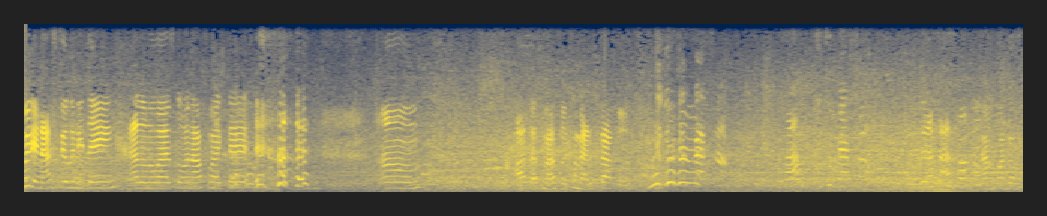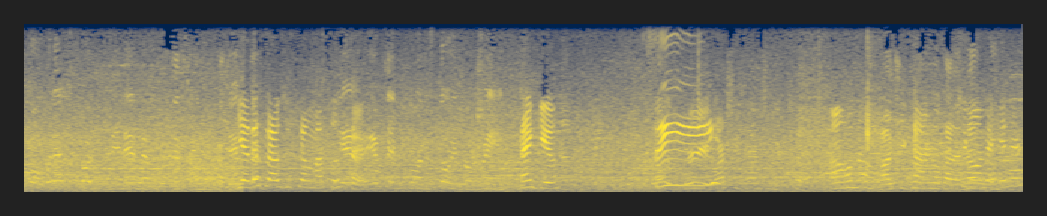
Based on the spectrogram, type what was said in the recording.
We did not steal anything. I don't know why it's going off like that. um, I thought somebody was gonna come out and stop us. huh? You took that some. Did I buy something? I'm one of those store. Whatever you in, that's not what the sister. Yeah, that's what I was just telling my sister. Yeah, every time you go in the store, it's gonna ring. Thank you. See? Why she answering that stuff? I don't know. Like she kind of got She going back in there?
